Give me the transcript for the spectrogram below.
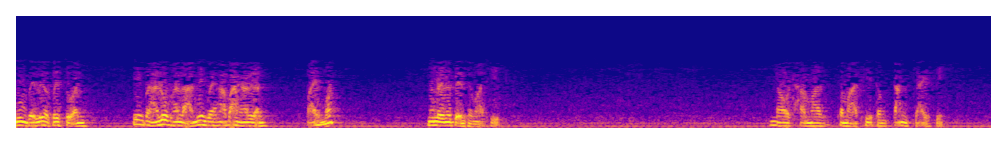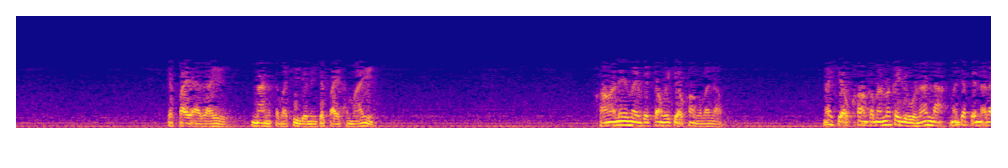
วิ่งไปเลือกไปสวน วิ่งไปหาลูกหาหลาน วิ่งไปหาบ้านหาเรือน ไปหมดนั่นเลยไม่เป็นสมาธิ เราทำมาสมาธิต้องตั้งใจสิ จะไปอะไร นั่งสมาธิอยู่นี่จะไปทำไม ของอันนี้ไม่ไปต้องไปเกี่ยวข้องกับมันหรอกไม่เกี่ยวข้องกับมันมันก็อยู่นั่นแหละมันจะเป็นอะไร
